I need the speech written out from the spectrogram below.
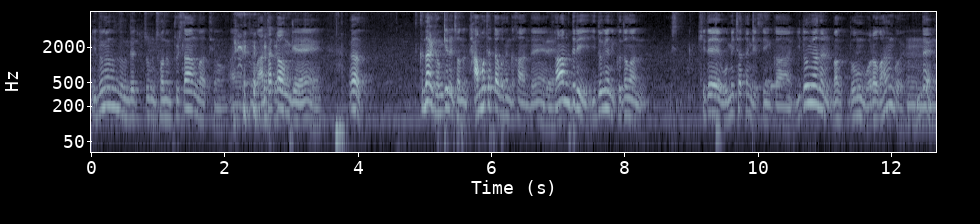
이동현 선수 근데 좀 저는 불쌍한 것 같아요. 아니, 좀 안타까운 게 그러니까 그날 경기를 저는 다 못했다고 생각하는데 네. 사람들이 이동현이 그동안 기대에 못 미쳤던 게 있으니까 이동현을 막 너무 뭐라고 하는 거예요. 음. 근데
